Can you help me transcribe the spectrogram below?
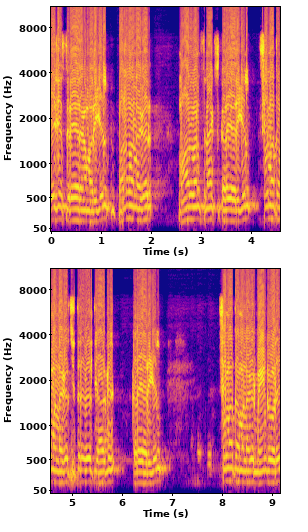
ஏஜஸ் திரையரங்கம் அருகில் பல்லவன் நகர் மாதவன் ஸ்நாக்ஸ் கடை அருகில் சீமாத்தம்மன் நகர் சித்திரவேல் தியாகு கடை அருகில் சீமாத்தம்மன் நகர் மெயின் ரோடு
